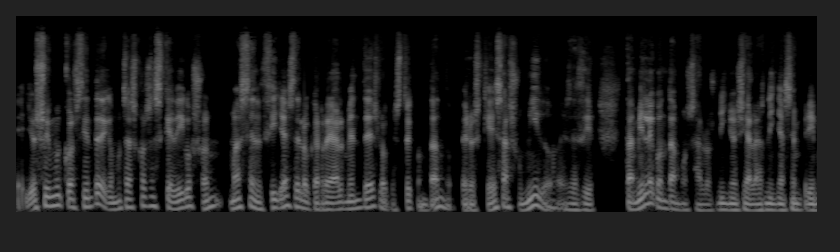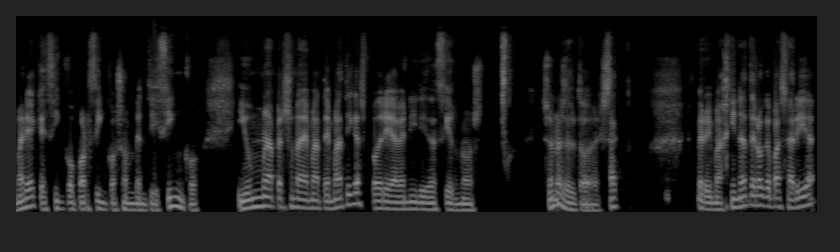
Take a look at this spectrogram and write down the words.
Eh, yo soy muy consciente de que muchas cosas que digo son más sencillas de lo que realmente es lo que estoy contando, pero es que es asumido. Es decir, también le contamos a los niños y a las niñas en primaria que 5 por 5 son 25 y una persona de matemáticas podría venir y decirnos, eso no es del todo exacto. Pero imagínate lo que pasaría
